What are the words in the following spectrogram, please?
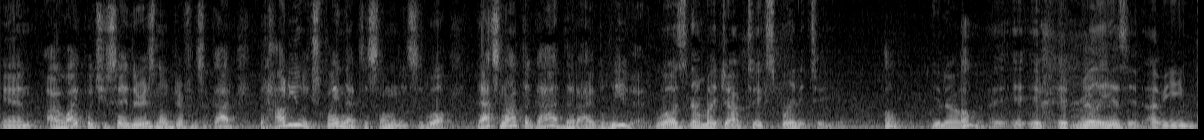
And I like what you say. There is no difference in God, but how do you explain that to someone that says, "Well, that's not the God that I believe in"? Well, it's not my job to explain it to you. Oh, You know, Oh. it, it, it really isn't. I mean,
